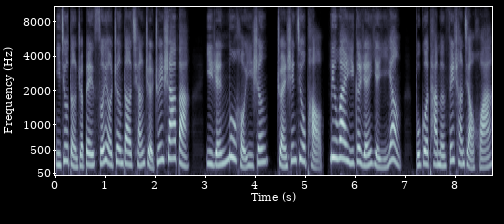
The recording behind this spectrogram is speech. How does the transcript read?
你就等着被所有正道强者追杀吧！一人怒吼一声，转身就跑。另外一个人也一样，不过他们非常狡猾，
